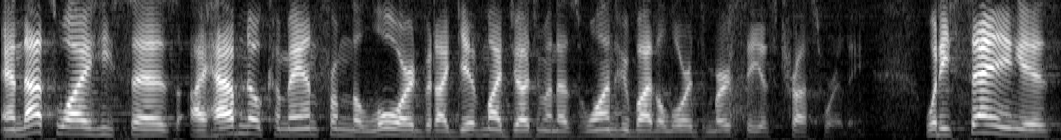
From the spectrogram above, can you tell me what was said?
And that's why he says, I have no command from the Lord, but I give my judgment as one who by the Lord's mercy is trustworthy. What he's saying is,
